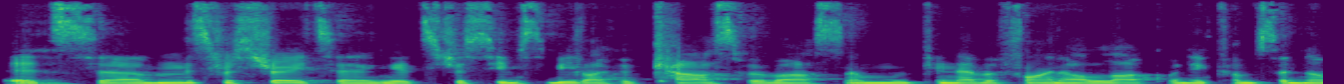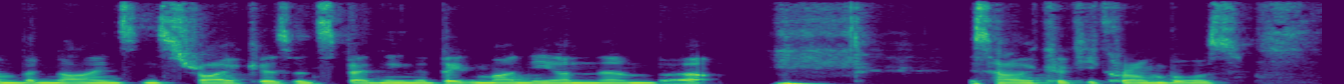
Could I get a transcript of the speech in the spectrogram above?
It's um, it's frustrating. It just seems to be like a curse with us, and we can never find our luck when it comes to number nines and strikers and spending the big money on them. But it's how the cookie crumbles.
